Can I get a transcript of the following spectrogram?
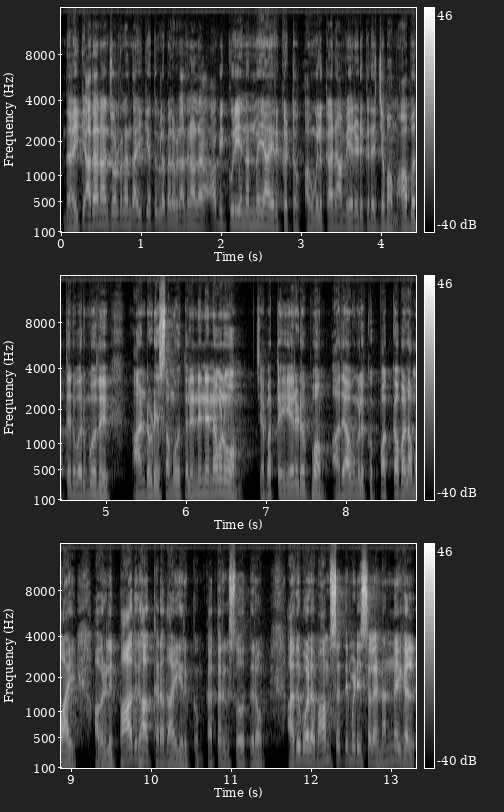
இந்த ஐக்கிய அதை நான் சொல்றேன் இந்த ஐக்கியத்துக்குள்ள அதனால ஆவிக்குரிய நன்மையா இருக்கட்டும். அவங்களுக்காக நாம் ஏறெடுக்கிற ஜெபம். ஆபத்துன்னு வரும்போது ஆண்டுடைய சமூகத்தில் நின்று என்ன பண்ணுவோம்? ஜபத்தை ஏறெடுப்போம். அது அவங்களுக்கு பக்கபலமாய் அவர்களை பாதுகாக்கிறதா இருக்கும். கத்தருக்கு சோத்திரம் அதுபோல மாம்சத்தின்படி சில நன்மைகள்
